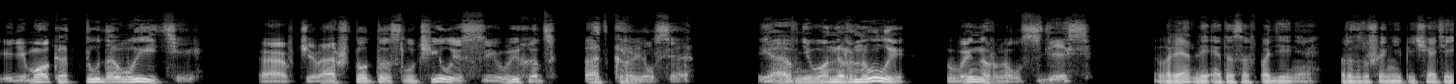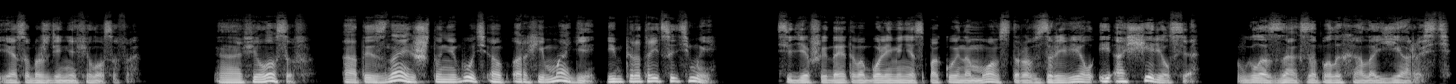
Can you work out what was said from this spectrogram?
и не мог оттуда выйти. А вчера что-то случилось, и выход открылся. Я в него нырнул и вынырнул здесь. Вряд ли это совпадение, разрушение печати и освобождение философа. А, философ, а ты знаешь что-нибудь об архимаге императрицы тьмы? Сидевший до этого более-менее спокойно монстр взревел и ощерился. В глазах заполыхала ярость.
